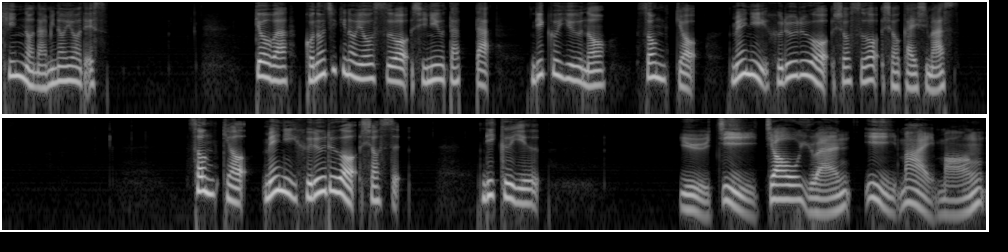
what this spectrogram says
金の波のようです。今日はこの時期の様子を詩に歌った陸遊の尊居目にふるるを書すを紹介します。尊居目にふるるを書す陸遊雨季郊原意麦芒，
